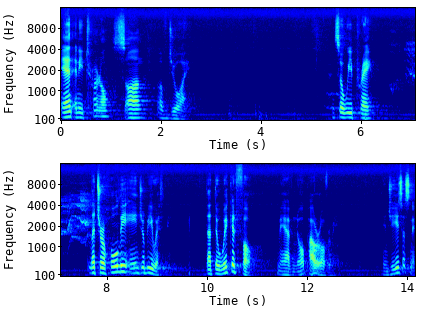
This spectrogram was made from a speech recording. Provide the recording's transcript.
and an eternal song of joy. And so we pray, let your holy angel be with me, that the wicked foe may have no power over me. In Jesus' name,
